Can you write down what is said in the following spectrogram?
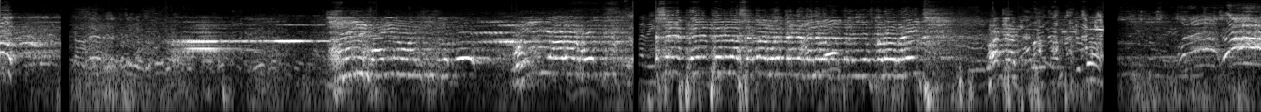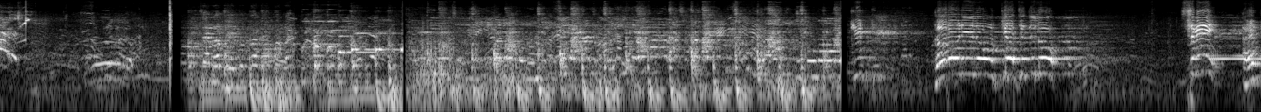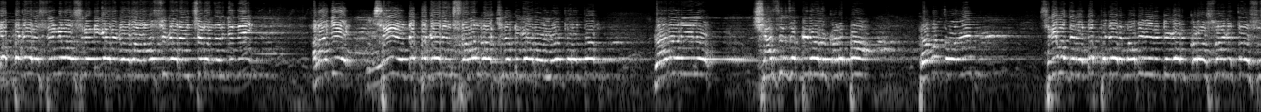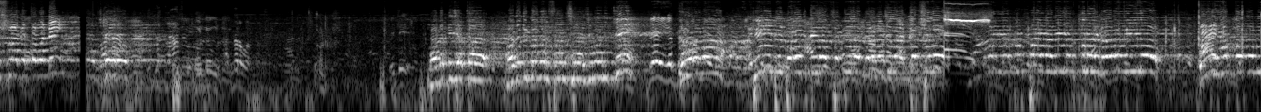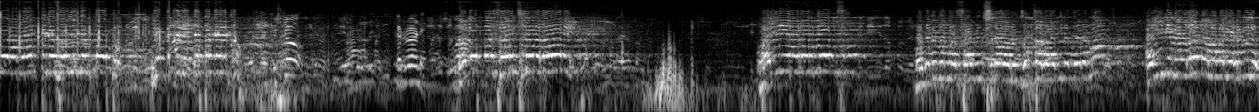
శాసనసభ్యురాలు కడప ప్రభుత్వ శ్రీమతి రెడ్డప్ప గారు మాధవి రెడ్డి గారికి కూడా స్వాగతం సుస్వాగతం అండి మొదటి జత మొదటి మొదటి సంవత్సరం యజమానికి గౌరవ టీడీపీ బౌద్ధ మీద సభ్యుల గ్రామ జిల్లా అధ్యక్షులు యాభై మొదటి బొమ్మ సాధించిన వారు జత రాగిన దూరము ఐదు వేల నలభై అడుగులు.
